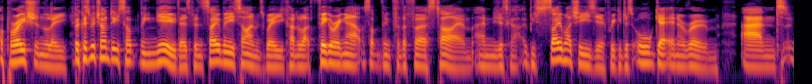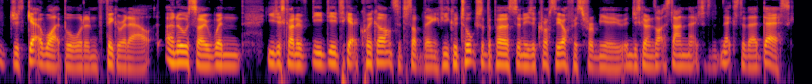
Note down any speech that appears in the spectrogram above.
operationally because we're trying to do something new there's been so many times where you kind of like figuring out something for the first time and you just go it'd be so much easier if we could just all get in a room and just get a whiteboard and figure it out. And also when you just kind of you need to get a quick answer to something if you could talk to the person who's across the office from you and just go and like stand next to next to their desk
